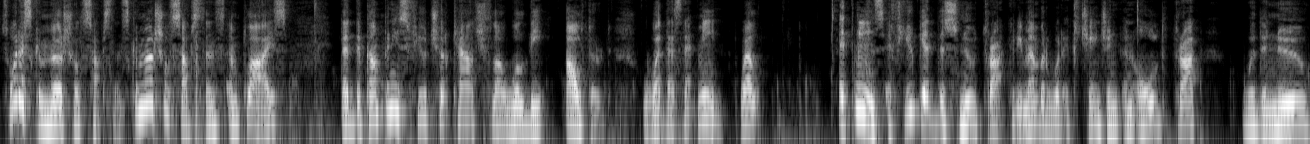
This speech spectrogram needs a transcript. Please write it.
So what is commercial substance? Commercial substance implies that the company's future cash flow will be altered. What does that mean? Well, it means if you get this new truck, remember we're exchanging an old truck with a new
